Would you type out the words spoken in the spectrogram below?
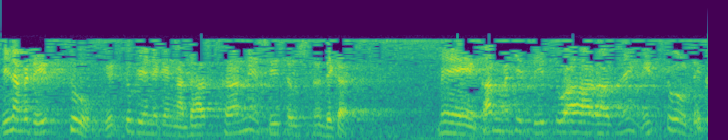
ඊළඟට ඊත්තු ඊත්තු කියන එකෙන් අදහස් කරන්නේ සීත උෂ්ණ දෙක. මේ කර්මචිත් ඊත්තු ආහාරයෙන් ඊත්තු දෙක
